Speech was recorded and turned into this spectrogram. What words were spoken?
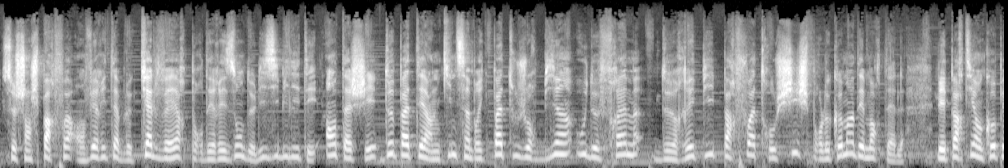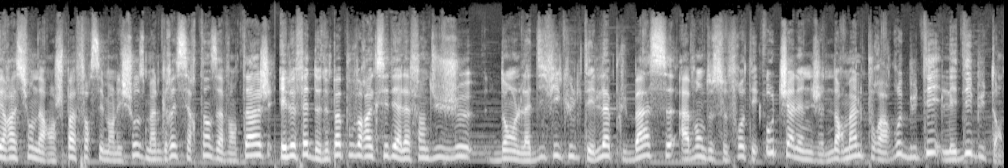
se change parfois en véritable calvaire pour des raisons de lisibilité entachée, de patterns qui ne s'imbriquent pas toujours bien ou de frames de répit parfois trop chiches pour le commun des mortels. Les parties en coopération n'arrangent pas forcément les choses malgré certains avantages, et le fait de ne pas pouvoir accéder à la fin du jeu dans la difficulté la plus basse avant de se frotter au challenge normal pourra rebuter les débutants.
